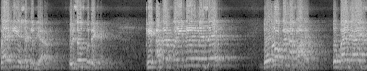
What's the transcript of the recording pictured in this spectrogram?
بے کی یہ شکل بھی حرام ہے پھر سے اس کو دیکھیں کہ اگر فریقین میں سے دونوں کا نفع ہے تو بے جائز،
